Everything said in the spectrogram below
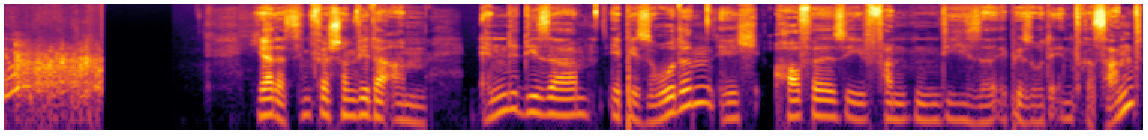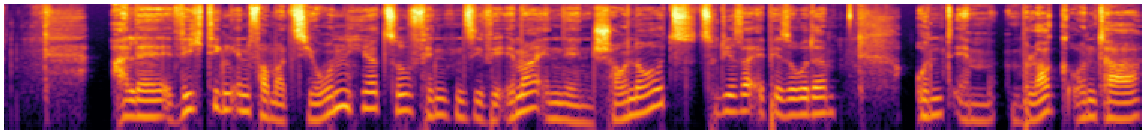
Jo. Ja, da sind wir schon wieder am Ende dieser Episode. Ich hoffe, Sie fanden diese Episode interessant. Alle wichtigen Informationen hierzu finden Sie wie immer in den Show Notes zu dieser Episode und im Blog unter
